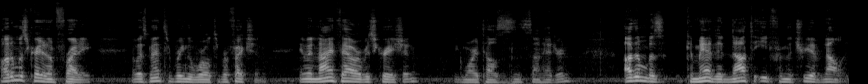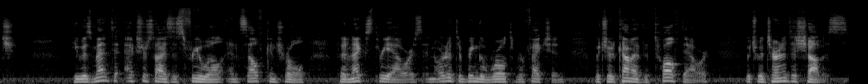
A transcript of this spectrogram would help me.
Adam was created on Friday and was meant to bring the world to perfection. In the ninth hour of his creation, the Gemara tells us in Sanhedrin, Adam was commanded not to eat from the tree of knowledge. He was meant to exercise his free will and self control for the next three hours in order to bring the world to perfection, which would come at the twelfth hour, which would turn into Shabbos,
